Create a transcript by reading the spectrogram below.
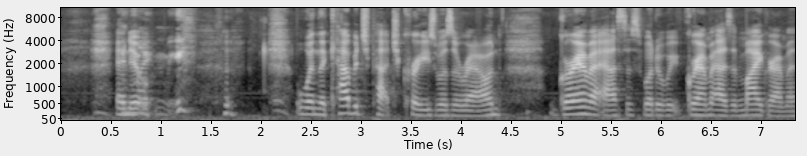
and Enlighten me. when the Cabbage Patch craze was around, Grandma asked us what do we. Grandma, as in my grandma,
